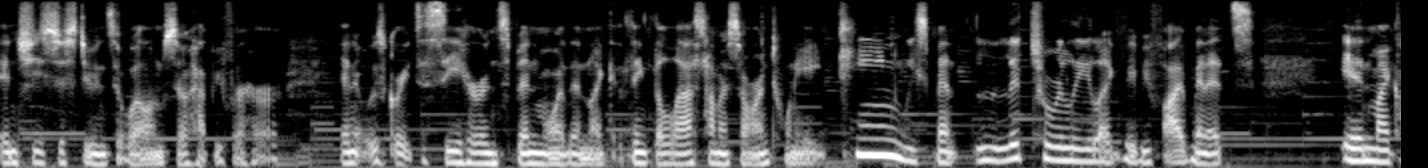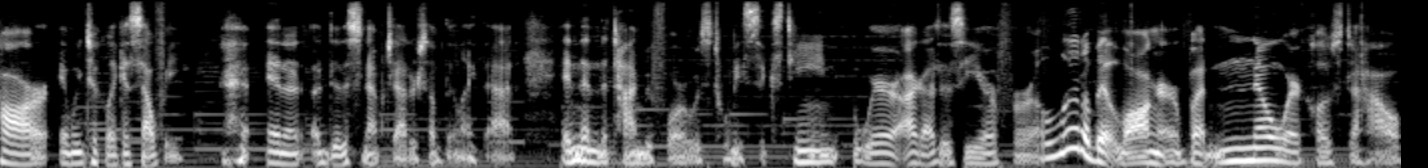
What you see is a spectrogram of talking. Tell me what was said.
and she's just doing so well. I'm so happy for her, and it was great to see her and spend more than like I think the last time I saw her in 2018, we spent literally like maybe five minutes in my car, and we took like a selfie. and I did a Snapchat or something like that. And then the time before was 2016, where I got to see her for a little bit longer, but nowhere close to how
